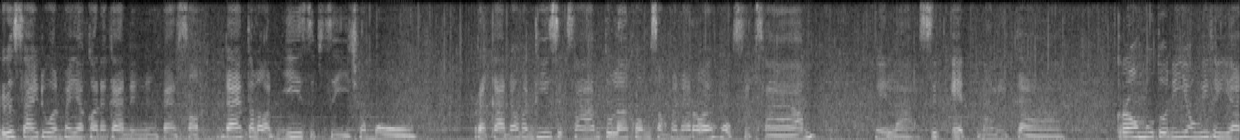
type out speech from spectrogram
หรือสายด่วนพยากรณ์อากาศ 1182ได้ตลอด 24 ชั่วโมง ประกาศณวันที่ 13 ตุลาคม 2563 เวลา 11 นาฬิกากรมอุตุนิยมวิทยา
